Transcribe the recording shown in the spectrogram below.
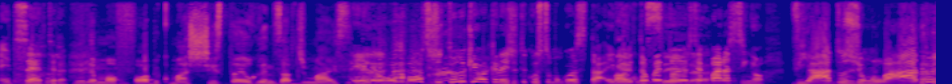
Etc. Ele é homofóbico, machista, é organizado demais. Ele é o oposto de tudo que eu acredito e costumo gostar. Ele é tão Bagunceira. metódico, ele separa assim, ó. Viados de um lado,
